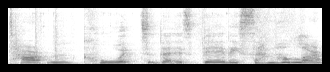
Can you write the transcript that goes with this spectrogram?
tartan coat that is very similar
